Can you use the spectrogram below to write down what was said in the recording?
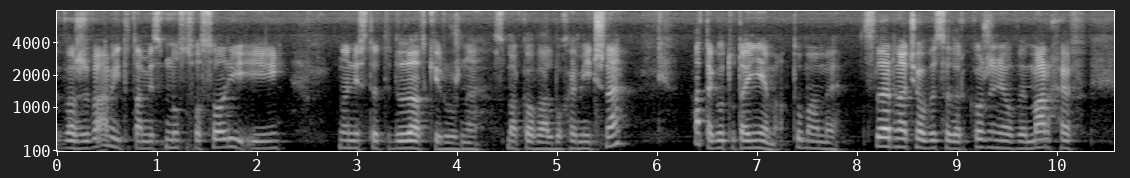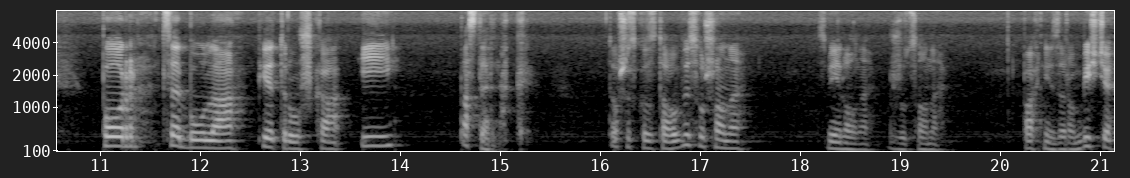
y, warzywami to tam jest mnóstwo soli i no niestety dodatki różne smakowe albo chemiczne. A tego tutaj nie ma. Tu mamy seler naciowy, seler korzeniowy, marchew, por, cebula, pietruszka i pasternak. To wszystko zostało wysuszone, zmielone, wrzucone. Pachnie zarąbiście.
